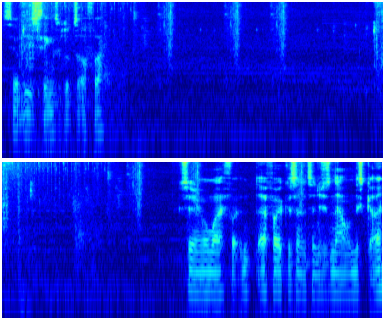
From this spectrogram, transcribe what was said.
See what these things have got to offer. Considering all my fo uh, focus and attention is now on this guy.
